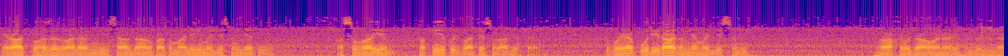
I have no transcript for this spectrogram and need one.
کہ رات کو حضرت والا میر صاحب دار کا تو مالی کی مجلس مل جاتی ہے اور صبح یہ فقیر کچھ باتیں سنا دیتا ہے۔ تو گویا پوری رات ہم نے مجلس سنی۔ آخر دعوانا الحمد للہ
